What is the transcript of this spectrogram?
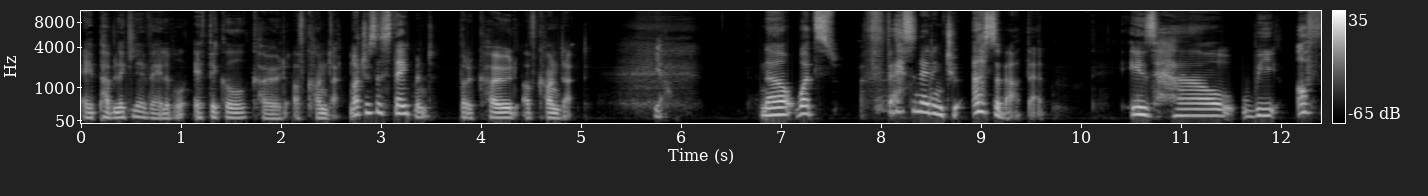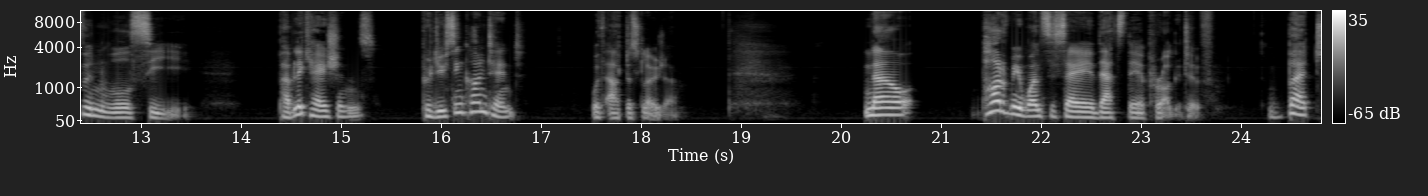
a publicly available ethical code of conduct. Not just a statement, but a code of conduct. Yeah. Now, what's fascinating to us about that is how we often will see publications producing content without disclosure. Now, part of me wants to say that's their prerogative. But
